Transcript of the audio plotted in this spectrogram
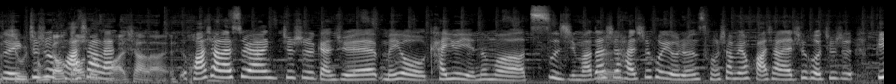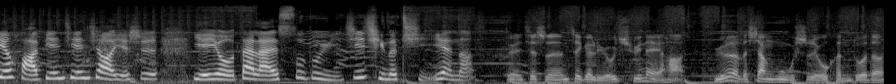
对，就是滑下来，滑下来，滑下来。虽然就是感觉没有开越野那么刺激嘛，但是还是会有人从上面滑下来之后，就是边滑边尖叫，也是也有带来速度与激情的体验呢。对，其实这个旅游区内哈，娱乐的项目是有很多的，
